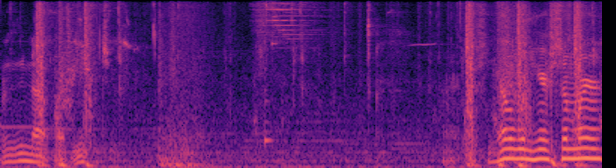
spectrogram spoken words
Do not let me hit you? Alright, there's another one here somewhere.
